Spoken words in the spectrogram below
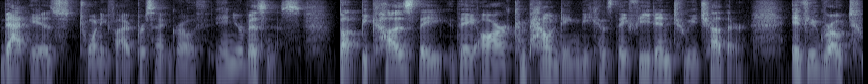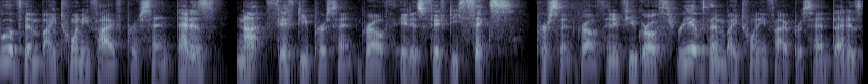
that is 25% growth in your business. But because they, they are compounding, because they feed into each other, if you grow two of them by 25%, that is not 50% growth, it is 56 percent growth. And if you grow three of them by 25%, that is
